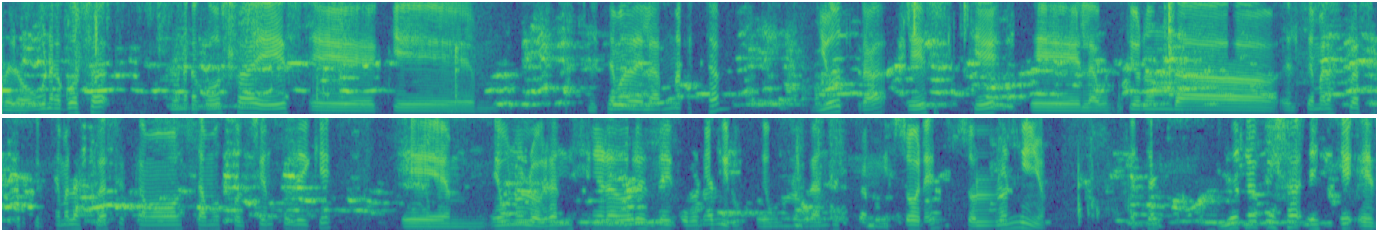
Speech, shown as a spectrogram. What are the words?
Pero una cosa, una cosa es eh, que mm, el tema de las marchas y otra es que eh, la cuestión onda el tema de las clases, porque el tema de las clases estamos, estamos conscientes de que eh, es uno de los grandes generadores de coronavirus, es uno de los grandes transmisores, son los niños. Y otra cosa es que eh,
